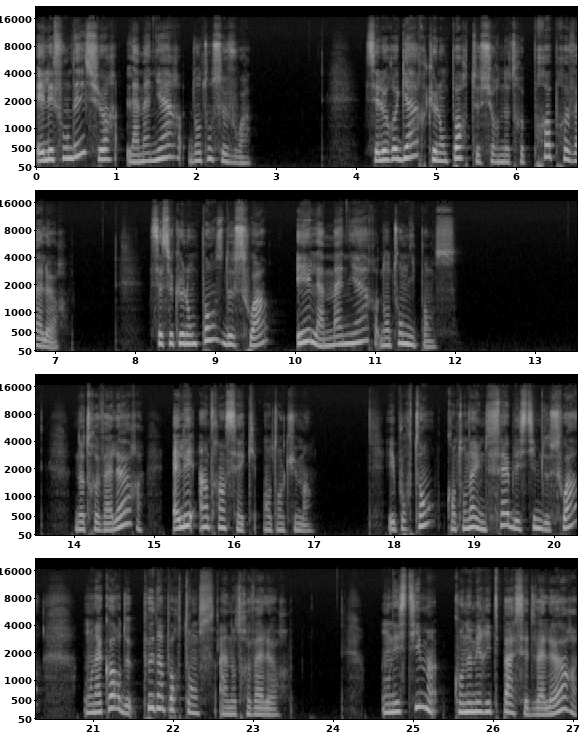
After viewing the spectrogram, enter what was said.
elle est fondée sur la manière dont on se voit. C'est le regard que l'on porte sur notre propre valeur. C'est ce que l'on pense de soi et la manière dont on y pense. Notre valeur, elle est intrinsèque en tant qu'humain. Et pourtant, quand on a une faible estime de soi, on accorde peu d'importance à notre valeur on estime qu'on ne mérite pas cette valeur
